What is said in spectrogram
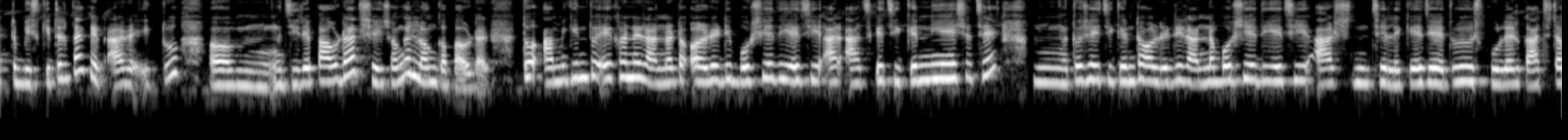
একটা বিস্কিটের প্যাকেট আর একটু জিরে পাউডার, সেই সঙ্গে লঙ্কা পাউডার। তো আমি কিন্তু এখানে রান্নাটা অলরেডি বসিয়ে দিয়েছি আর আজকে চিকেন নিয়ে এসেছে। তো সেই চিকেনটা অলরেডি রান্না বসিয়ে দিয়েছি। আর ছেলেকে যেহেতু স্কুলের কাজটা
